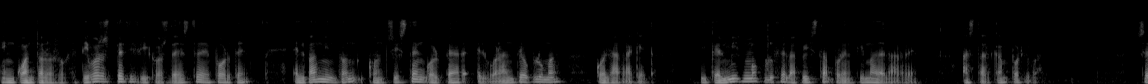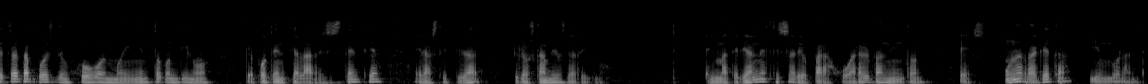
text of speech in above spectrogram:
En cuanto a los objetivos específicos de este deporte, el badminton consiste en golpear el volante o pluma con la raqueta y que el mismo cruce la pista por encima de la red, hasta el campo rival. Se trata pues de un juego en movimiento continuo que potencia la resistencia, elasticidad y los cambios de ritmo. El material necesario para jugar al badminton es una raqueta y un volante.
